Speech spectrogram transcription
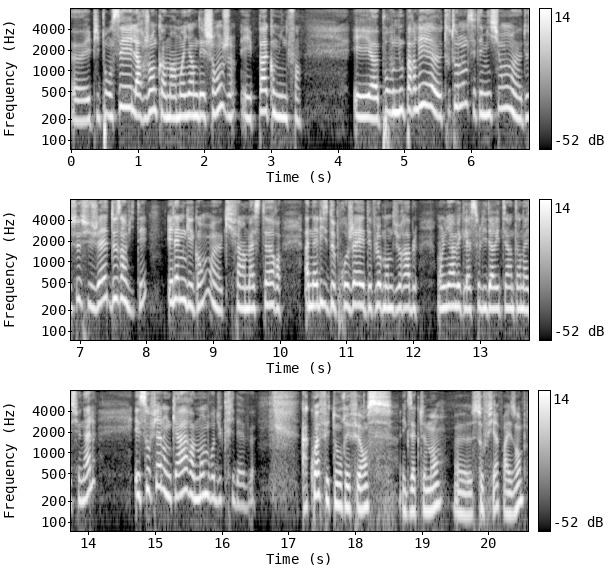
Et puis penser l'argent comme un moyen d'échange et pas comme une fin. Et euh, pour nous parler euh, tout au long de cette émission euh, de ce sujet, deux invités. Hélène Guégan, euh, qui fait un master analyse de projet et développement durable en lien avec la solidarité internationale, et Sophia Loncar, membre du CRIDEV. À quoi fait-on référence exactement, euh, Sophia par exemple,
